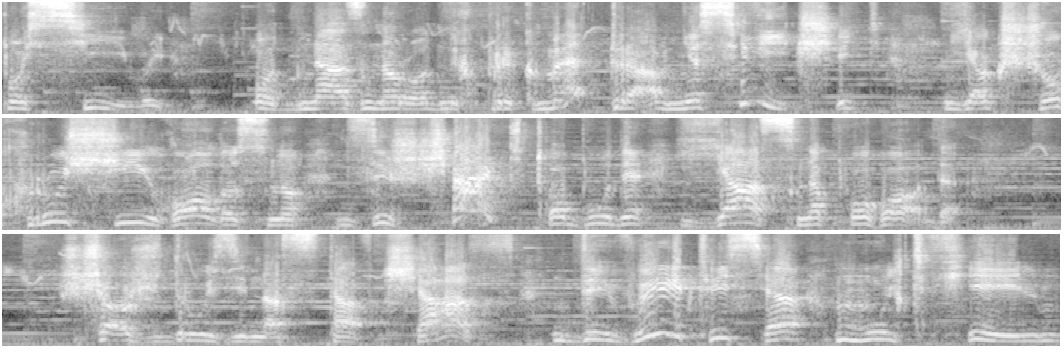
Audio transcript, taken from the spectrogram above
посіви. Одна з народних прикмет травня свідчить. Якщо хрущі голосно дзищать, то буде ясна погода. Що ж, друзі, настав час дивитися мультфільм.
